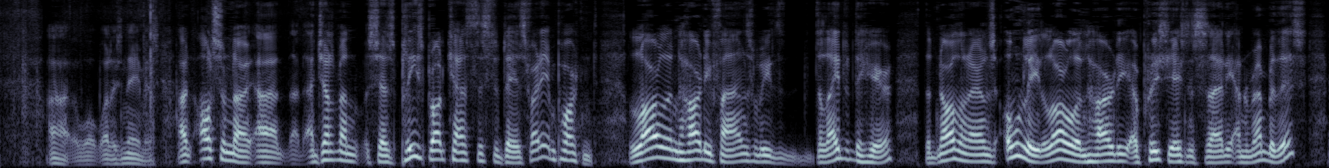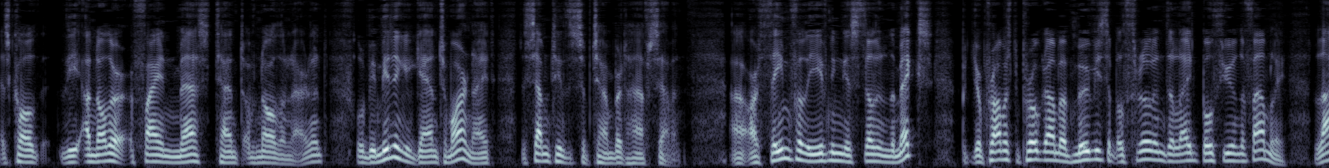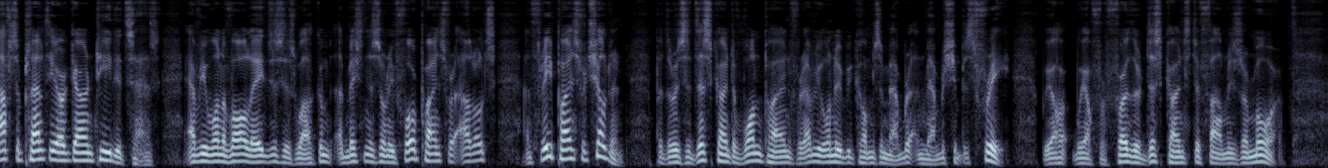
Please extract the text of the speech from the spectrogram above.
uh, what, his name is. And also now, uh, a gentleman says, please broadcast this today. It's very important. Laurel and Hardy fans will be delighted to hear that Northern Ireland's only Laurel and Hardy Appreciation Society, and remember this, it's called the Another Fine Mess Tent of Northern Ireland, will be meeting again tomorrow night, the 17th of September at half seven. Uh, our theme for the evening is still in the mix, but you're promised a programme of movies that will thrill and delight both you and the family. Laughs aplenty are guaranteed, it says. Everyone of all ages is welcome. Admission is only £4 for adults and £3 for children, but there is a discount of £1 for everyone who becomes a member, and membership is free. We, are, we offer further discounts to families or more.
